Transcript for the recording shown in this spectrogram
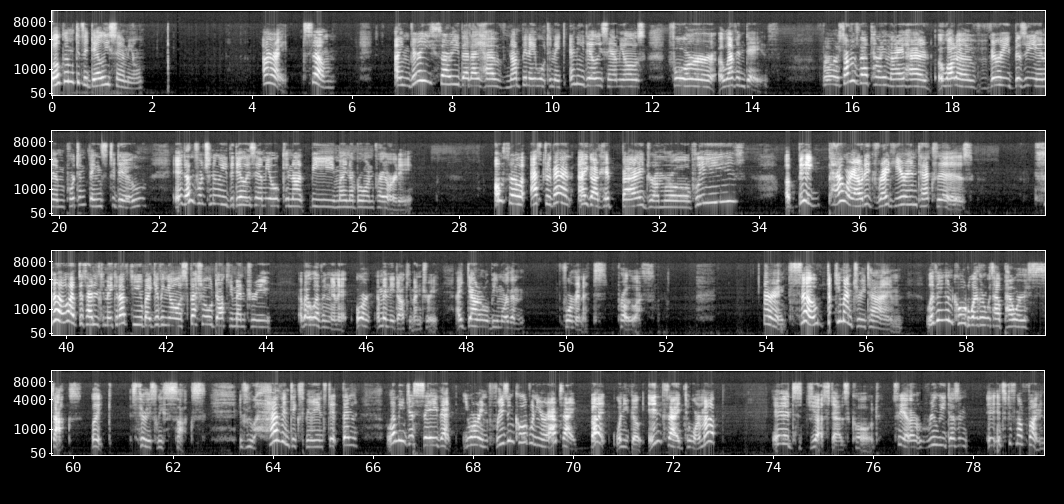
Welcome to the Daily Samuel. Alright, so I'm very sorry that I have not been able to make any Daily Samuels for 11 days. For some of that time, I had a lot of very busy and important things to do, and unfortunately, the Daily Samuel cannot be my number one priority. Also, after that, I got hit by, drumroll please, a big power outage right here in Texas. So, I've decided to make it up to you by giving y'all a special documentary about living in it, or a mini documentary. I doubt it will be more than four minutes, probably less. Alright, so, documentary time. Living in cold weather without power sucks. Like, seriously sucks. If you haven't experienced it, then let me just say that you are in freezing cold when you're outside, but when you go inside to warm up, it's just as cold. So yeah, that really doesn't, it's just not fun.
